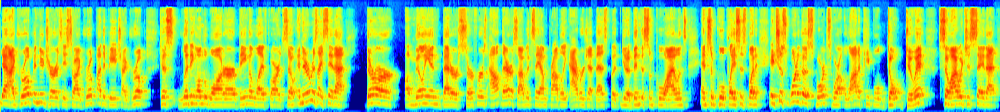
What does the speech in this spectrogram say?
Yeah, I grew up in New Jersey, so I grew up by the beach. I grew up just living on the water, being a lifeguard. So, and there, as I say that, there are a million better surfers out there. So I would say I'm probably average at best, but you know, been to some cool islands and some cool places. But it's just one of those sports where a lot of people don't do it. So I would just say that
